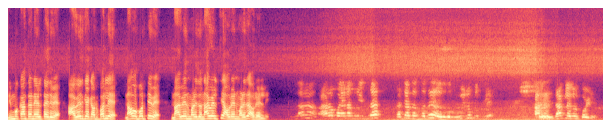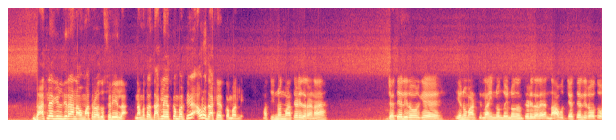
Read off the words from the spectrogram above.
ನಿಮ್ಮ ಮುಖಾಂತರ ಹೇಳ್ತಾ ಇದೀವಿ ಆ ವೇದಿಕೆಗೆ ಅವ್ರು ಬರ್ಲಿ ನಾವು ಬರ್ತೀವಿ. ನಾವೇನ್ ಮಾಡಿದ್ರು ನಾವ್ ಹೇಳ್ತೀವಿ ಅವ್ರೇನ್ ಮಾಡಿದ್ರೆ ಅವ್ರು ಹೇಳಿ. ದಾಖಲೆ ಇಲ್ದಿರ ನಾವು ಮಾತಾಡೋದು ಸರಿ ಇಲ್ಲ. ನಮ್ಮ ಹತ್ರ ದಾಖಲೆ ಎತ್ಕೊಂಡ್ ಬರ್ತೀವಿ ಅವರು ದಾಖಲೆ ಎತ್ಕೊಂಡ್ ಬರ್ಲಿ. ಮತ್ತೆ ಇನ್ನೊಂದು ಮಾತು ಹೇಳಿದಾರಣ್ಣ ಜೊತೆಯಲ್ಲಿರೋರಿಗೆ ಏನು ಮಾಡ್ತಿಲ್ಲ ಇನ್ನೊಂದು ಇನ್ನೊಂದು ಅಂತ ಹೇಳಿದ್ದಾರೆ ನಾವು ಜೊತೆಯಲ್ಲಿರೋದು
